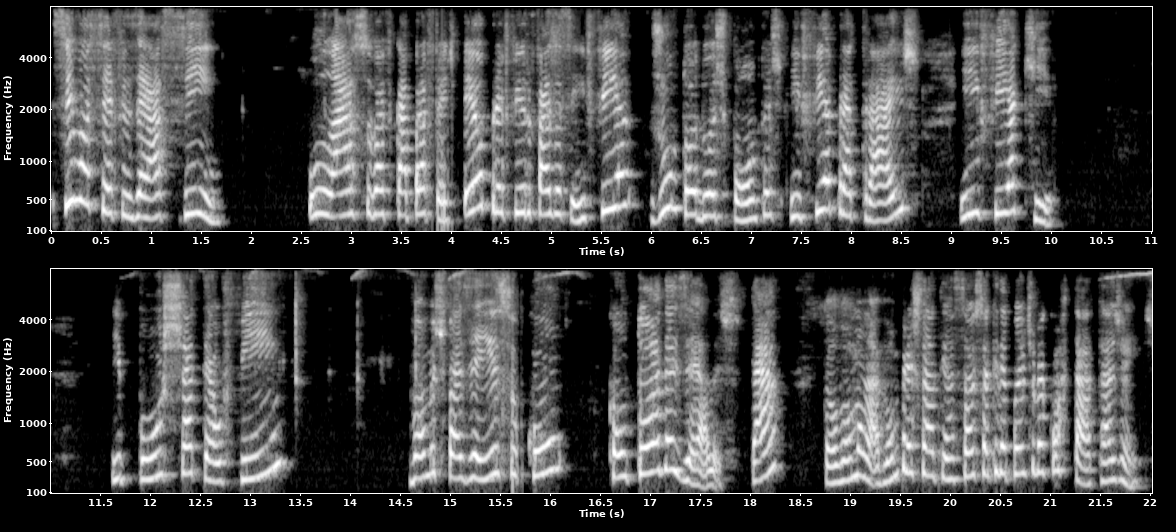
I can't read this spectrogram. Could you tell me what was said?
Se você fizer assim, o laço vai ficar para frente. Eu prefiro faz assim, enfia, juntou duas pontas, enfia para trás e enfia aqui. E puxa até o fim. Vamos fazer isso com, com todas elas, tá? Então vamos lá, vamos prestar atenção. Isso aqui depois a gente vai cortar, tá, gente?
